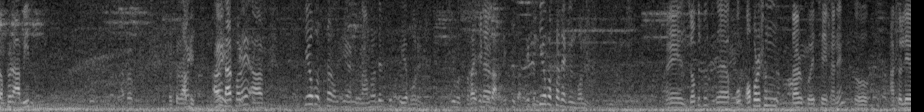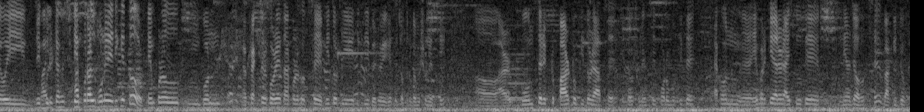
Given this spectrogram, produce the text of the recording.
ডক্টর আবিদ। ডক্টর আর তারপরে কি অবস্থা? আমাদের ইয়ে বলেন। কি অবস্থা? ভাই একটু আচ্ছা। দাঁড়ান একটু দাঁড়ান। একটু কি অবস্থা দেখলেন বলেন। মানে যতটুকু অপারেশন তার হয়েছে এখানে তো আসলে ওই যে গুলিটা হচ্ছে টেম্পোরাল বোনের এদিকে তো টেম্পোরাল বোন ফ্র্যাকচার করে তারপরে হচ্ছে ভিতর দিয়ে এদিক দিয়ে বের হয়ে গেছে যতটুকু আমি শুনেছি। আর বোনসের একটু পার্টও ভিতরে আছে এটাও শুনেছি। পরবর্তীতে এখন এভার কেয়ারের আইসিউতে নিয়ে যাওয়া হচ্ছে বাকিটুকু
